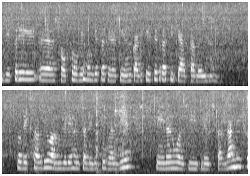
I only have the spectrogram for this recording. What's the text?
ਜੇਕਰ ਇਹ ਸੌਫਟ ਹੋ ਗਏ ਹੋਣਗੇ ਤਾਂ ਫਿਰ ਅਸੀਂ ਇਹਨਾਂ ਨੂੰ ਕੱਢ ਕੇ ਇਸੇ ਤਰ੍ਹਾਂ ਅਸੀਂ ਪਿਆਜ਼ ਕਰ ਲੈਣੇ ਹਨ ਸੋ ਦੇਖ ਸਕਦੇ ਹੋ ਆਲੂ ਜਿਹੜੇ ਹਨ ਸਾਡੇ ਬਿਲਕੁਲ ਗਲ ਗਏ ਹੈ ਤੇ ਇਹਨਾਂ ਨੂੰ ਅਸੀਂ ਪਲੇਟ 'ਚ ਕੱਢ ਲਾਂਗੇ ਇੱਕ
